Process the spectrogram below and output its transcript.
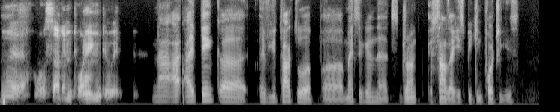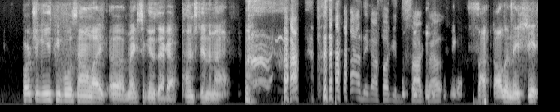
Yeah, a little southern twang to it. Nah, I, I think uh if you talk to a uh, Mexican that's drunk, it sounds like he's speaking Portuguese. Portuguese people sound like uh, Mexicans that got punched in the mouth. they got fucking socked out. They got socked all in their shit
